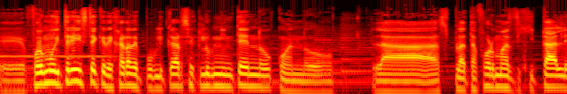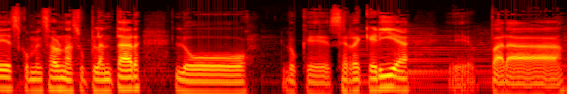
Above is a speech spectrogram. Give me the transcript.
Eh, fue muy triste que dejara de publicarse Club Nintendo cuando las plataformas digitales comenzaron a suplantar lo, lo que se requería eh, para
